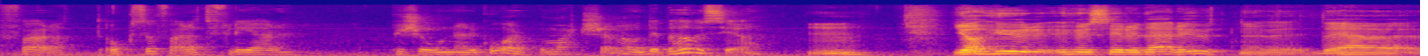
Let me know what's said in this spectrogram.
För att, också för att fler personer går på matcherna och det behövs ju. Mm. Ja, hur, hur ser det där ut nu? Det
